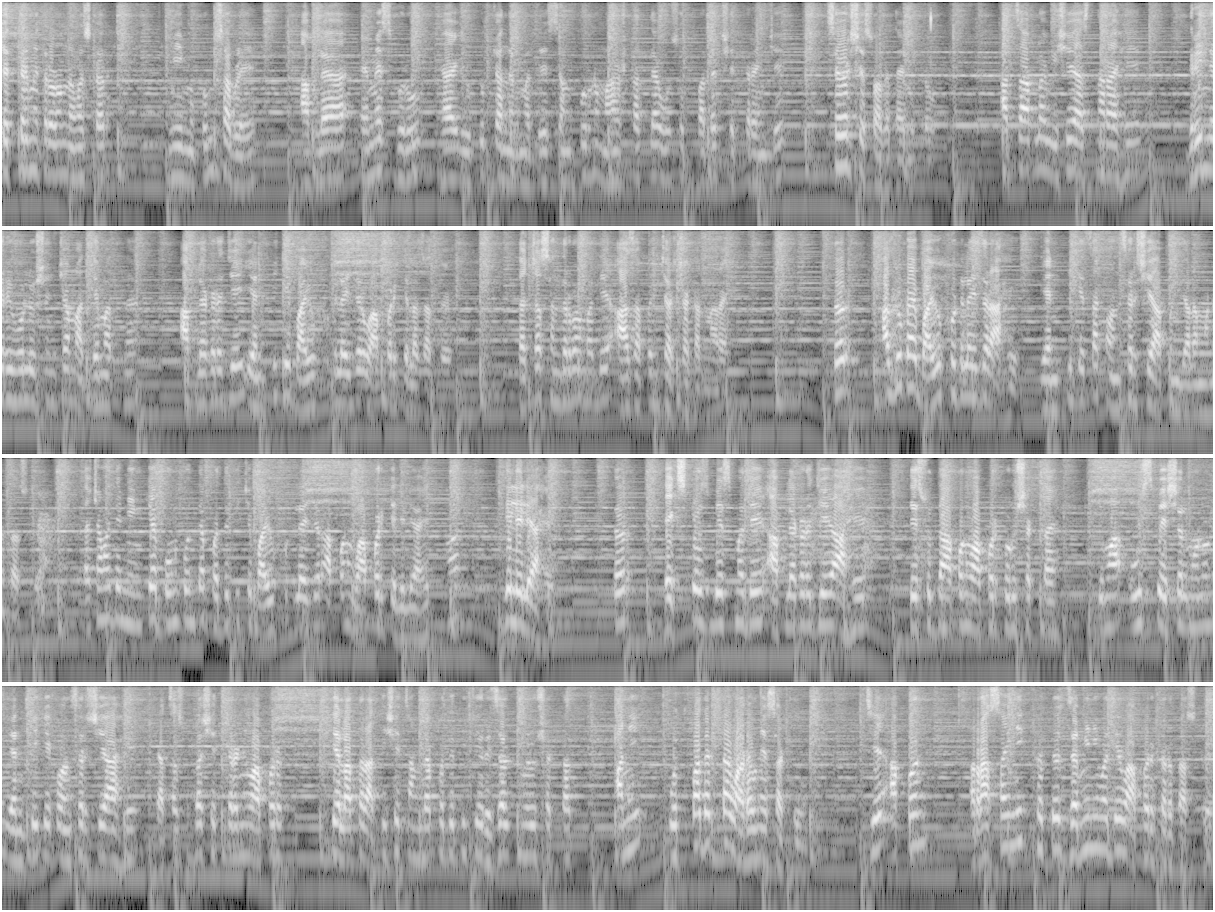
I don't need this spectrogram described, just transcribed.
शेतकरी मित्रांनो नमस्कार. मी मुकुंद साबळे. आपल्या एम एस गुरु ह्या यूट्यूब चॅनलमध्ये संपूर्ण महाराष्ट्रातल्या ऊस उत्पादक शेतकऱ्यांचे सहर्ष स्वागत आहे मित्र आजचा आपला विषय असणार आहे ग्रीन रिव्होल्युशनच्या माध्यमातून आपल्याकडे जे N P K bio fertiliser वापर केला जातोय त्याच्या संदर्भामध्ये आज आपण चर्चा करणार आहे. तर हा जो काय बायो फर्टिलायझर आहे एन पी केचा कॉन्सर्शिया आपण ज्याला म्हणत असतो त्याच्यामध्ये नेमक्या कोणकोणत्या पद्धतीचे बायो फर्टिलायझर आपण वापर केलेले आहेत किंवा दिलेले आहेत? तर एक्सपोज बेसमध्ये आपल्याकडे जे आहे ते सुद्धा आपण वापर करू शकताय. किंवा ऊस स्पेशल म्हणून एन पी के जे आहे त्याचा सुद्धा शेतकऱ्यांनी वापर केला तर अतिशय चांगल्या पद्धतीचे रिझल्ट मिळू शकतात. आणि उत्पादकता वाढवण्यासाठी जे आपण रासायनिक खतं जमिनीमध्ये वापर करत असतोय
